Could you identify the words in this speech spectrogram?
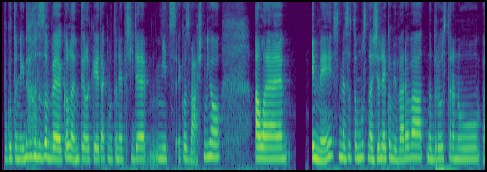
Pokud to někdo zobe jako lentilky, tak mu to nepřijde nic jako zvláštního ale i my jsme se tomu snažili jako vyvarovat. Na druhou stranu, eh,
